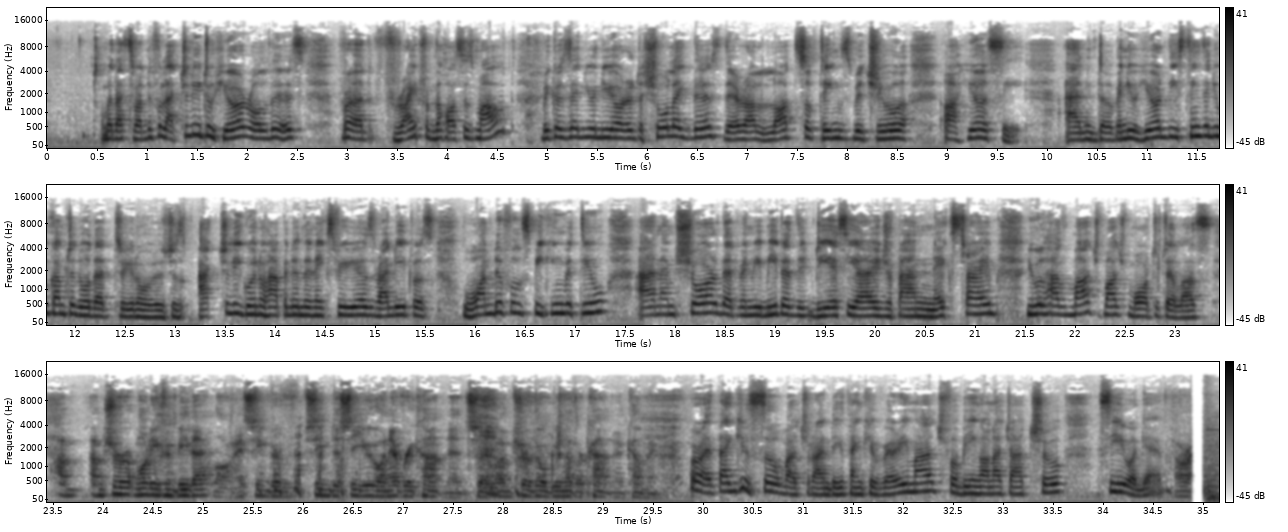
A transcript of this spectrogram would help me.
But that's wonderful actually to hear all this right from the horse's mouth because then when you're at a show like this, there are lots of things which you are hearsay. And uh, when you hear these things, then you come to know that, you know, which is actually going to happen in the next few years. Randy, it was wonderful speaking with you. And I'm sure that when we meet at the DSEI Japan next time, you will have much, much more to tell us. I'm, I'm sure it won't even be that long. I seem to seem to see you on every continent, so I'm sure there'll be another continent coming. All right. Thank you so much, Randy. Thank you very much for being on our chat show. See you again. All right.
